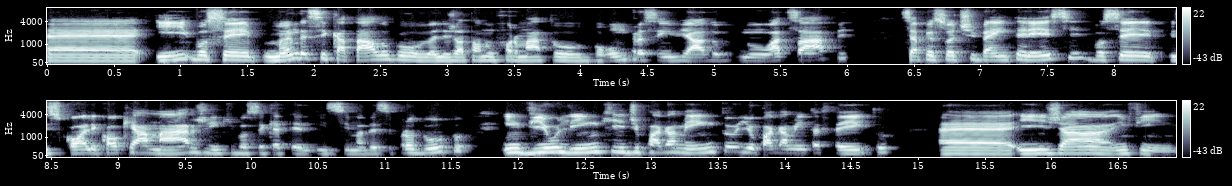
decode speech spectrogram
é, e você manda esse catálogo, ele já está num formato bom para ser enviado no WhatsApp. Se a pessoa tiver interesse, você escolhe qual que é a margem que você quer ter em cima desse produto, envia o link de pagamento e o pagamento é feito. É, e já, enfim,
